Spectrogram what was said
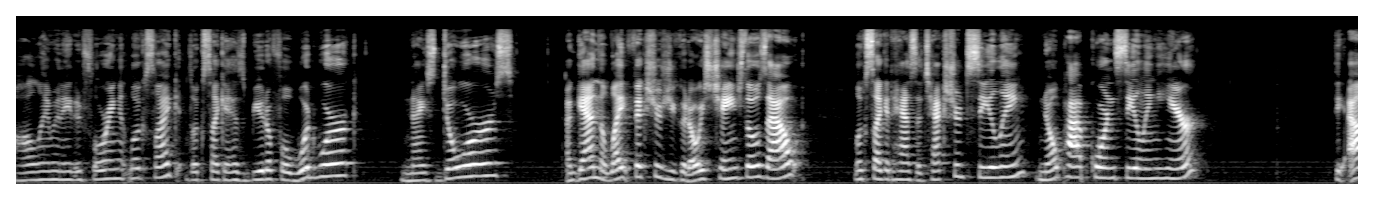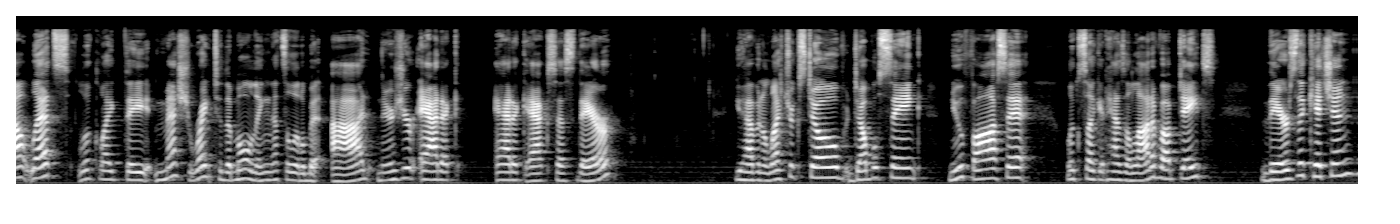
All laminated flooring it looks like. It looks like it has beautiful woodwork, nice doors. Again, the light fixtures, you could always change those out. Looks like it has a textured ceiling, no popcorn ceiling here. The outlets look like they mesh right to the molding. That's a little bit odd. And there's your attic, attic access there. You have an electric stove, double sink, new faucet. Looks like it has a lot of updates. There's the kitchen.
